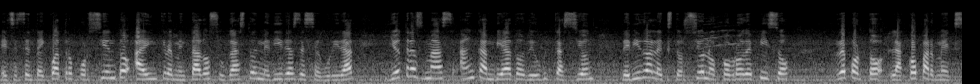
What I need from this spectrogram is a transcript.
El 64% ha incrementado su gasto en medidas de seguridad y otras más han cambiado de ubicación debido a la extorsión o cobro de piso, reportó la Coparmex.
